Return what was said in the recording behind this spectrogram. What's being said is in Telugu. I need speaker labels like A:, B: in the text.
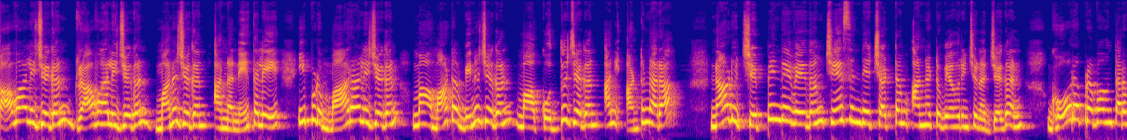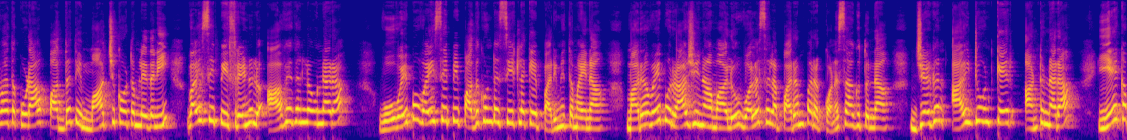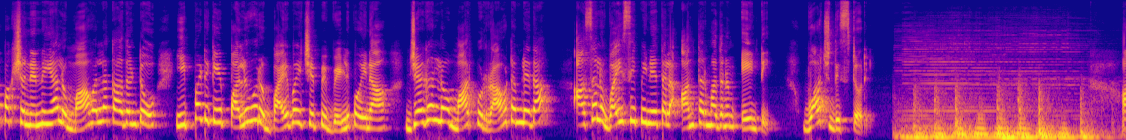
A: కావాలి జగన్ రావాలి జగన్ మన జగన్ అన్న నేతలే ఇప్పుడు మారాలి జగన్ మా మాట విను జగన్ మా కొద్దు జగన్ అని అంటున్నారా? నాడు చెప్పిందే వేదం చేసిందే చట్టం అన్నట్టు వ్యవహరించిన జగన్ ఘోర ప్రభావం తర్వాత కూడా పద్ధతి మార్చుకోవటం లేదని వైసీపీ శ్రేణులు ఆవేదనలో ఉన్నారా? ఓవైపు వైసీపీ పదకొండు సీట్లకే పరిమితమైన మరోవైపు రాజీనామాలు వలసల పరంపర కొనసాగుతున్న జగన్ ఐ డోంట్ కేర్ అంటున్నారా? ఏకపక్ష నిర్ణయాలు మా వల్ల కాదంటూ ఇప్పటికే పలువురు బై బై చెప్పి వెళ్ళిపోయినా జగన్లో మార్పు రావటం లేదా? అసలు వైసీపీ నేతల అంతర్మదనం ఏంటి? వాచ్ దిస్ స్టోరీ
